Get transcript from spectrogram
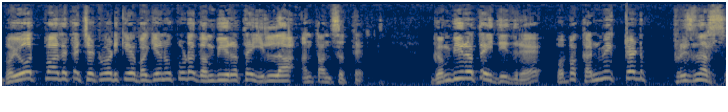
ಭಯೋತ್ಪಾದಕ ಚಟುವಟಿಕೆ ಬಗ್ಗೆನೂ ಕೂಡ ಗಂಭೀರತೆ ಇಲ್ಲ ಅಂತ ಅನ್ಸುತ್ತೆ. ಗಂಭೀರತೆ ಇದ್ದಿದ್ರೆ ಒಬ್ಬ ಕನ್ವಿಕ್ಟೆಡ್ ಪ್ರಿಸ್ನರ್ಸ್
